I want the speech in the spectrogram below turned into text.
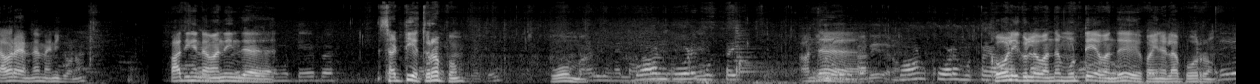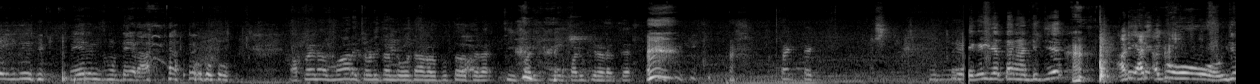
தவறாக இருந்தால் மன்னிக்கணும். பார்த்தீங்கன்னா வந்து இந்த சட்டியை துறப்போம். ஓமா அந்த கோழிக்குள்ளே வந்த முட்டையை வந்து ஃபைனலாக போடுறோம். முட்டையடா. அப்ப என்ன மாறி சொல்லி தந்து விட்டாங்க புத்தகத்துல. சீ படிக்க படிக்கிற இடத்த. டக் டக். இதைத்தான் அடிச்சு அடி அடி ஐயோ இது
